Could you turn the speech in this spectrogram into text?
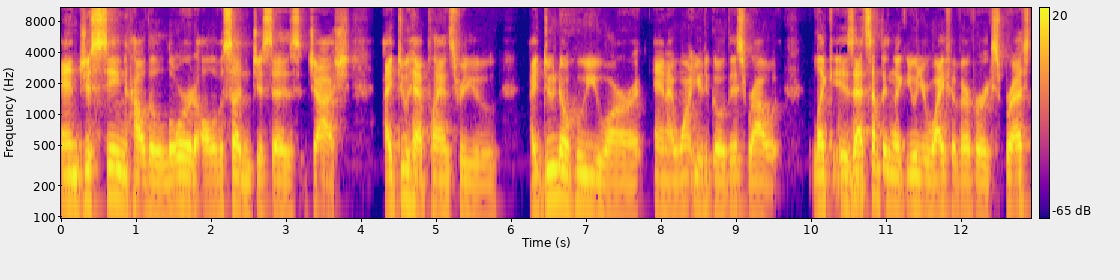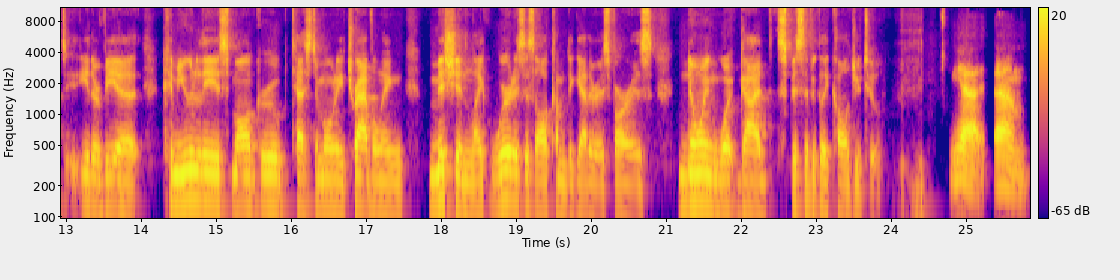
And just seeing how the Lord all of a sudden just says, Josh, I do have plans for you. I do know who you are, and I want you to go this route like, is mm-hmm. that something like you and your wife have ever expressed either via community, small group, testimony, traveling, mission? Like, where does this all come together as far as knowing what God specifically called you to? Yeah. Um,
